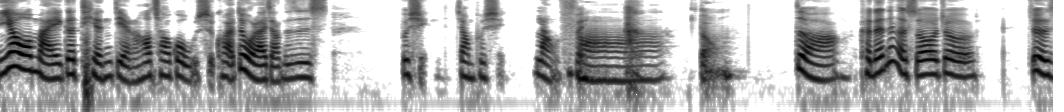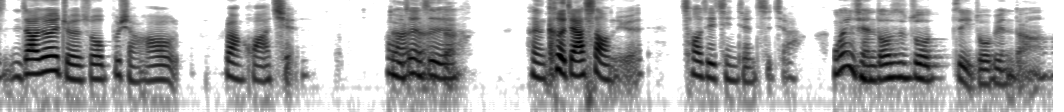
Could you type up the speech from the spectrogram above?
你要我买一个甜点，然后超过五十块，对我来讲这是不行，这样不行，浪费。哦，懂。对啊，可能那个时候就就你知道，就会觉得说不想要乱花钱。我真的是很客家少女欸，超级勤俭持家。我以前都是做自己做便当啊，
